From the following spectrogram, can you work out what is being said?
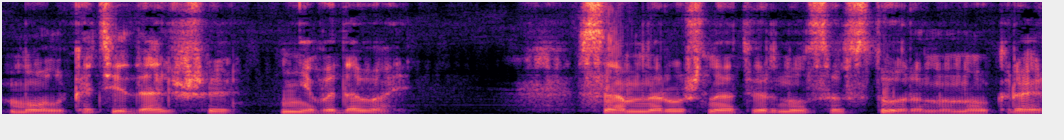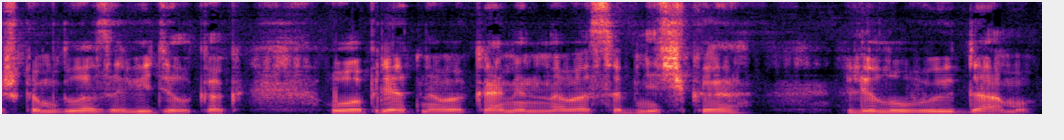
Мол, кати дальше, не выдавай. Сам нарочно отвернулся в сторону, но краешком глаза видел, как у опрятного каменного особнячка лиловую даму,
